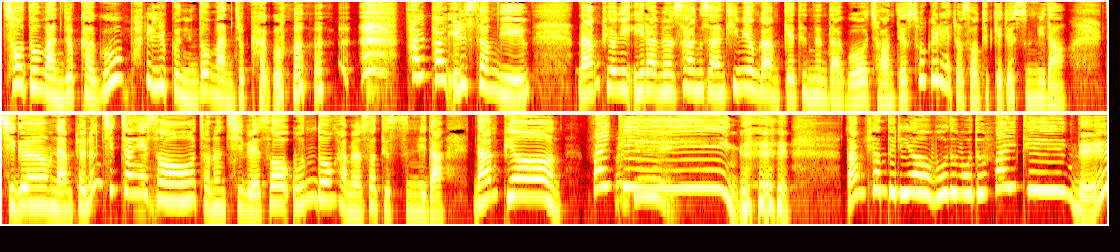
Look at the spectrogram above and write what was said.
저도 만족하고 8169님도 만족하고 8813님 남편이 일하면서 항상 김희영과 함께 듣는다고 저한테 소개를 해줘서 듣게 됐습니다. 지금 남편은 직장에서 저는 집에서 운동하면서 듣습니다. 남편 파이팅! 파이팅! 남편들이요. 모두 모두 파이팅! 네.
